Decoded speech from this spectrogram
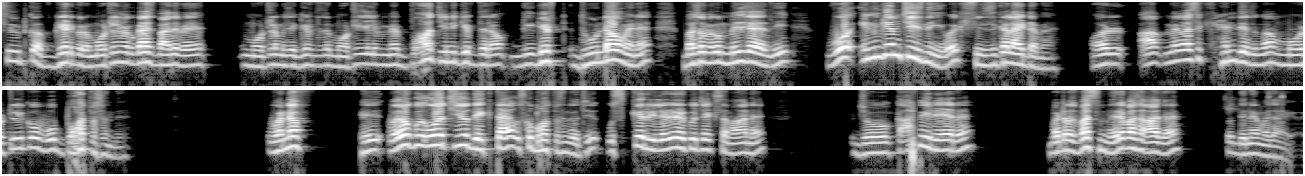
सूट को अपग्रेड करो। मोटल में gas by the way motel मुझे गिफ्ट दो मोटल के लिए मैं बहुत यूनिक गिफ्ट दे रहा हूँ। गिफ्ट ढूंढा हूँ मैंने, बस वो मेरे को मिल जाए जल्दी। वो इन गेम चीज़ नहीं है, वो एक फ़िज़िकल आइटम है। और आप, मैं वैसे हिंट दे दूँगा मोटल को वो बहुत पसंद है। वन ऑफ़ मतलब वो चीज़ जो देखता है, उसको बहुत पसंद है वो चीज़। उसके रिलेटेड कुछ एक सामान है, जो काफ़ी रेयर है, बट बस मेरे पास आ जाए तो देने मज़ा आएगा।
